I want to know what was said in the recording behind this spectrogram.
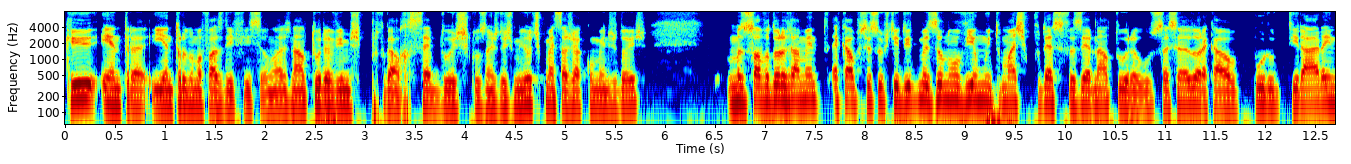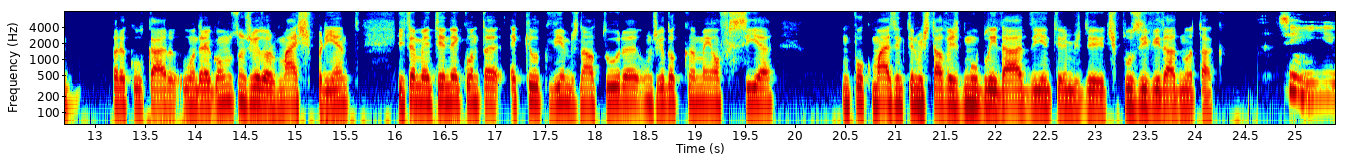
que entra e entrou numa fase difícil. Nós na altura vimos que Portugal recebe duas exclusões de dois minutos, começa já com menos dois, mas o Salvador realmente acaba por ser substituído, mas ele não havia muito mais que pudesse fazer na altura. O selecionador acaba por tirarem para colocar o André Gomes, um jogador mais experiente e também tendo em conta aquilo que víamos na altura, um jogador que também oferecia um pouco mais em termos talvez de mobilidade e em termos de, de explosividade no ataque. Sim, e,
